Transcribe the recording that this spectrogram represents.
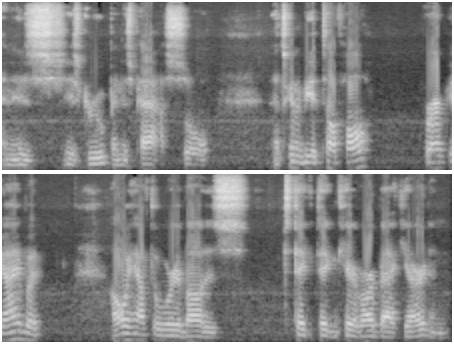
and his his group and his past, so that's going to be a tough haul for RPI. But all we have to worry about is to take taking care of our backyard and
